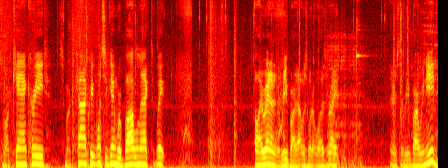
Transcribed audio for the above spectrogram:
Some more concrete. Some more concrete. Once again, we're bottlenecked. Wait. Oh, I ran out of rebar. That was what it was, right. There's the rebar we need.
